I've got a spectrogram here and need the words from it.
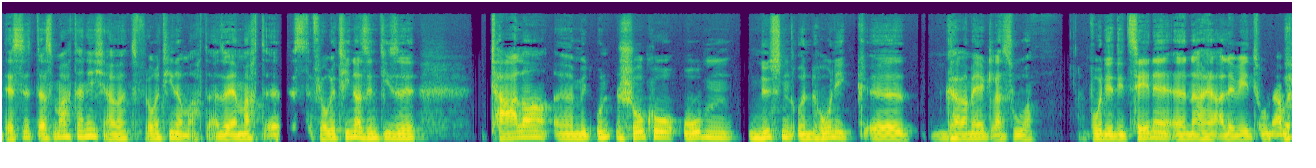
Das, ist, das macht er nicht, aber Florentiner macht. Also er macht, äh, das, Florentiner sind diese Taler äh, mit unten Schoko, oben Nüssen und Honig äh, Karamellglasur wo dir die Zähne äh, nachher alle wehtun, aber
